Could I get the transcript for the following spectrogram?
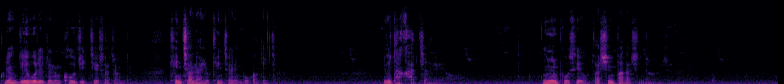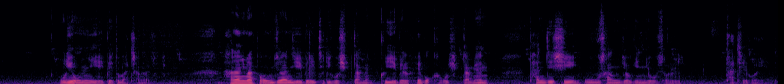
그냥 내버려 두는 거짓 제사장들 괜찮아요, 괜찮아요, 뭐가 괜찮아? 이거 다 가짜예요. 오늘 보세요, 다 심판하신다 그러잖아요. 우리 오늘 예배도 마찬가지죠. 하나님 앞에 온전한 예배를 드리고 싶다면 그 예배를 회복하고 싶다면 반드시 우상적인 요소를 다 제거해야 돼.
